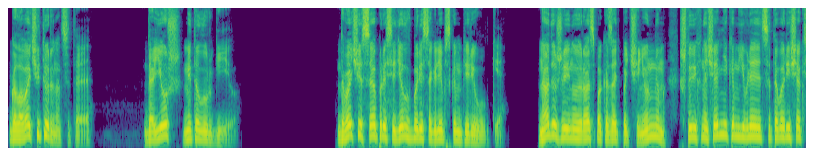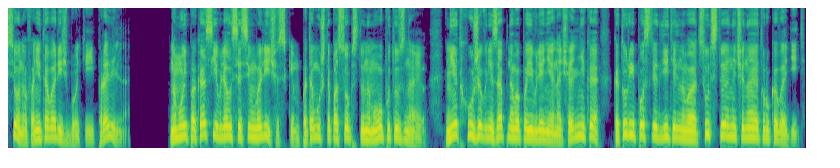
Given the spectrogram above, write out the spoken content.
Глава 14. Даешь металлургию. Два часа просидел в Борисоглебском переулке. Надо же иной раз показать подчиненным, что их начальником является товарищ Аксенов, а не товарищ Бокий, правильно? Но мой показ являлся символическим, потому что по собственному опыту знаю, нет хуже внезапного появления начальника, который после длительного отсутствия начинает руководить,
